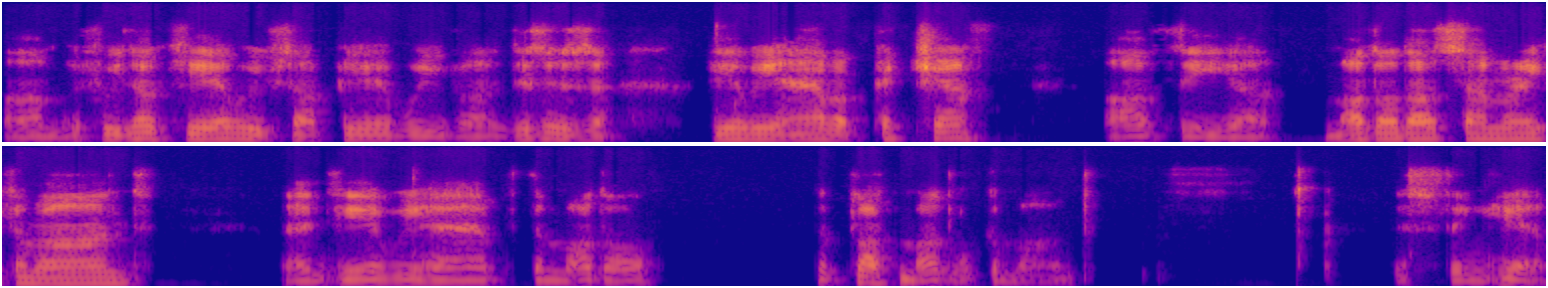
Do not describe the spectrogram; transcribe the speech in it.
Um, if we look here, we've up here, we've, uh, this is, a, here we have a picture of the uh, model.summary command. And here we have the model, the plot model command. This thing here,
